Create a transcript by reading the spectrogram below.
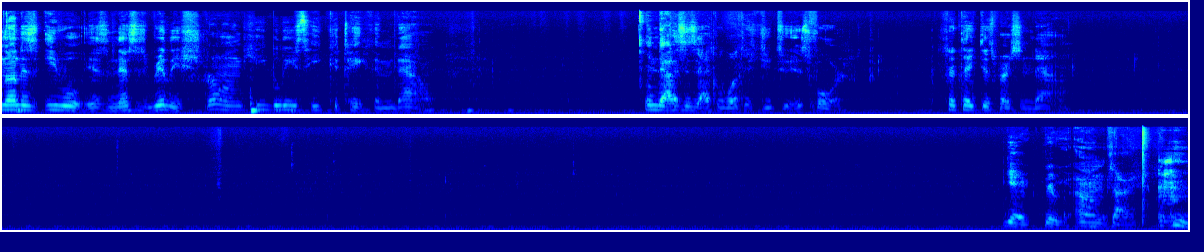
none this evil is necessarily strong, he believes he could take them down. And that's exactly what this jutsu is for. To take this person down. Yeah, there we go. Um, sorry.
